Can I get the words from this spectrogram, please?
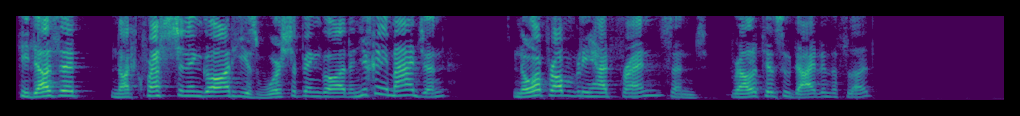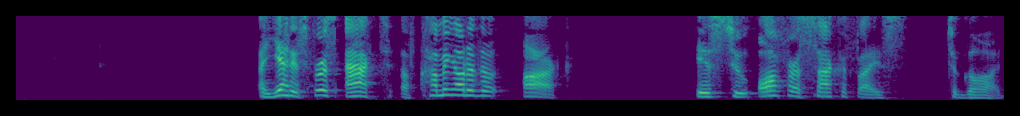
He does it not questioning God, he is worshiping God. And you can imagine Noah probably had friends and relatives who died in the flood. And yet, his first act of coming out of the ark is to offer a sacrifice to God.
